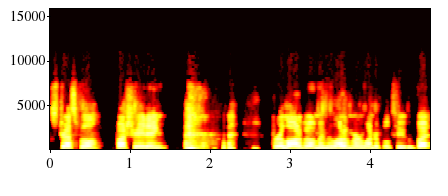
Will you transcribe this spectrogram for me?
stressful, frustrating. for a lot of them. I mean, a lot of them are wonderful too, but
